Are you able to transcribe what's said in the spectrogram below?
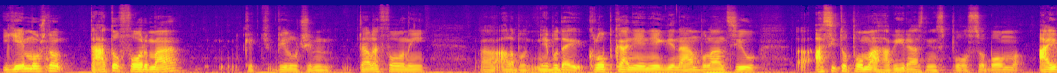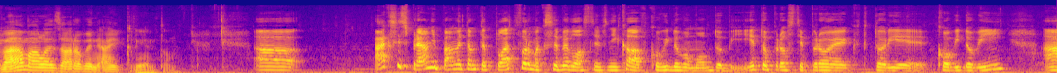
je možno táto forma, keď vylúčim telefóny alebo nebodaj klopkanie niekde na ambulanciu, asi to pomáha výrazným spôsobom aj vám, ale zároveň aj klientom. Uh, ak si správne pamätám, tak platforma k sebe vlastne vznikala v covidovom období. Je to proste projekt, ktorý je covidový a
